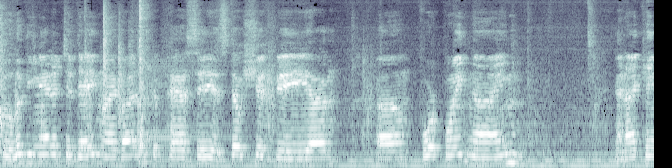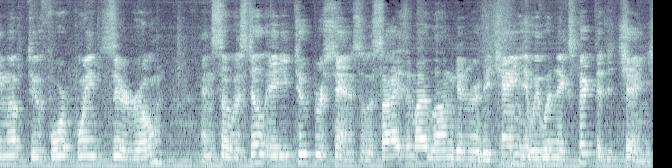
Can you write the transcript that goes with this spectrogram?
so looking at it today, my vital capacity it still should be um, uh, 4.9 and I came up to 4.0 and so it's still 82%. So the size of my lung didn't really change, and we wouldn't expect it to change.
